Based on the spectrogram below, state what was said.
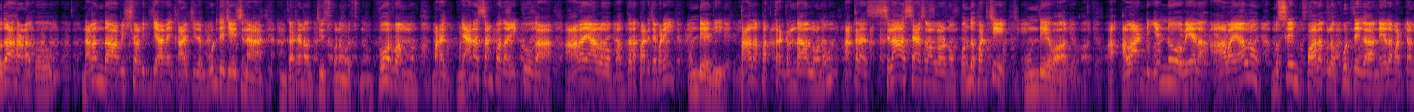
ఉదాహరణకు నలంద విశ్వవిద్యాలయం కాల్చిన బూడిద చేసిన ఘటన తీసుకునవచ్చును. పూర్వం మన జ్ఞాన సంపద ఎక్కువగా ఆలయాల్లో భద్రపరచబడి ఉండేది. తాళపత్ర గ్రంథాల్లోనూ అక్కడ శిలాశాసనంలోనూ పొందుపరిచి ఉండేవారు. అలాంటి ఎన్నో వేల ఆలయాలను ముస్లిం పాలకులు పూర్తిగా నీలమట్టం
